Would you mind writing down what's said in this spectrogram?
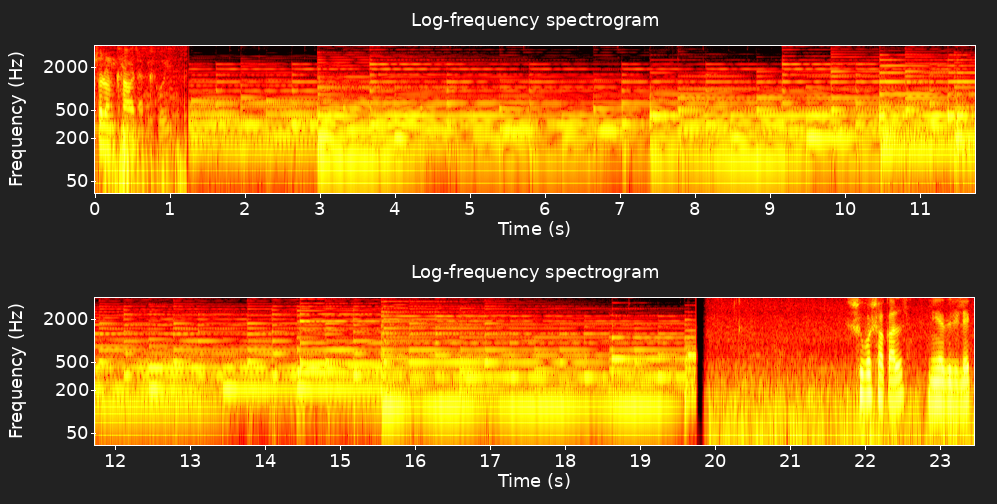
চলুন খাওয়া যাক। শুভ সকাল নীলাদ্রি লেক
